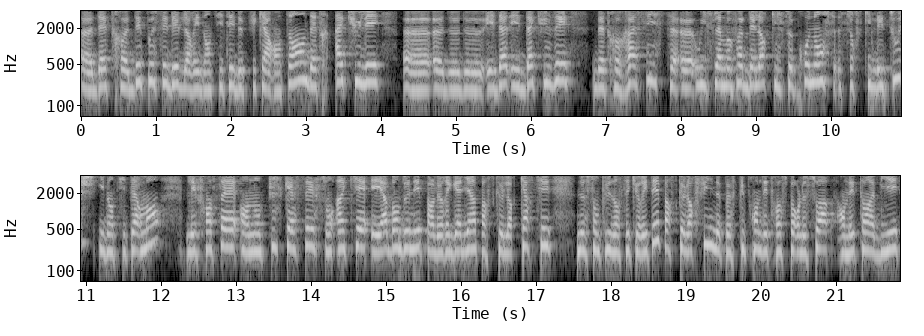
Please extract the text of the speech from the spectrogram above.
euh, d'être dépossédés de leur identité depuis 40 ans, d'être acculés et d'accuser d'être raciste euh, ou islamophobe dès lors qu'ils se prononcent sur ce qui les touche identitairement. Les Français en ont plus qu'assez, sont inquiets et abandonnés par le régalien parce que leurs quartiers ne sont plus en sécurité, parce que leurs filles ne peuvent plus prendre les transports le soir en étant habillées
